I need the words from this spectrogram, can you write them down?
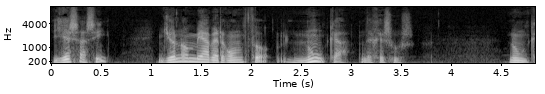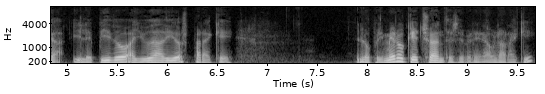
Y es así. Yo no me avergonzo nunca de Jesús. Nunca. Y le pido ayuda a Dios para que lo primero que he hecho antes de venir a hablar aquí,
